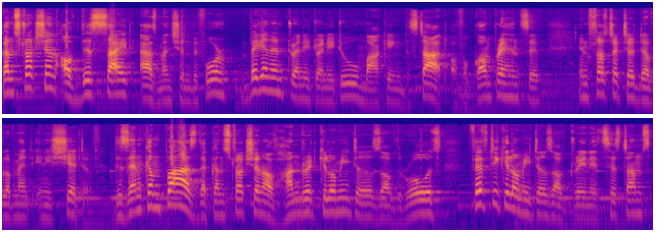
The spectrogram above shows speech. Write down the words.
Construction of this site, as mentioned before, began in 2022, marking the start of a comprehensive infrastructure development initiative. This encompassed the construction of 100 kilometers of roads, 50 kilometers of drainage systems,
